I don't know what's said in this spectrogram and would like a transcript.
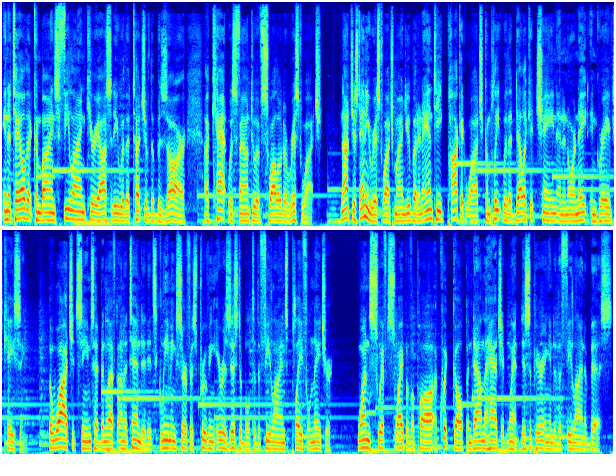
In a tale that combines feline curiosity with a touch of the bizarre, a cat was found to have swallowed a wristwatch. Not just any wristwatch, mind you, but an antique pocket watch complete with a delicate chain and an ornate engraved casing. The watch, it seems, had been left unattended, its gleaming surface proving irresistible to the feline's playful nature. One swift swipe of a paw, a quick gulp, and down the hatch it went, disappearing into the feline abyss.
